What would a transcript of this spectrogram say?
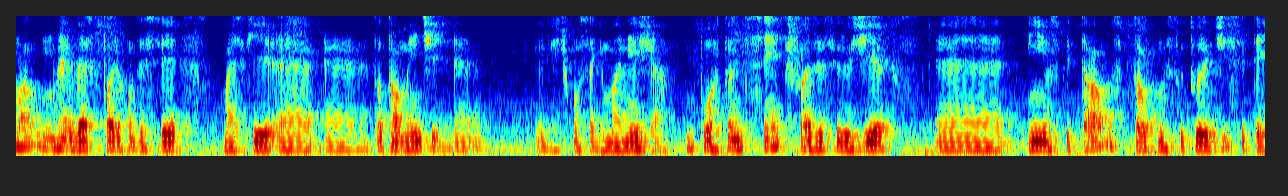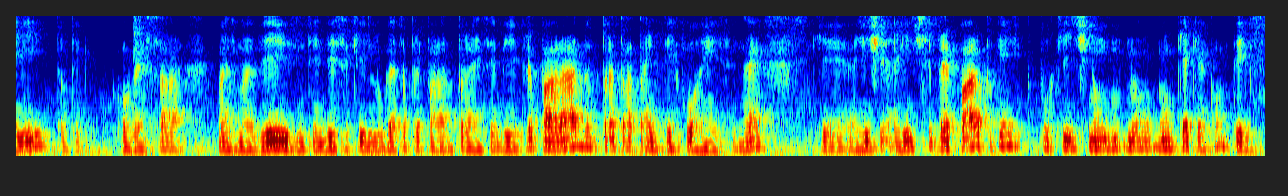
Um revés que pode acontecer, mas que é, é totalmente é, a gente consegue manejar. Importante sempre fazer cirurgia é, em hospital, hospital com estrutura de CTI, então tem que conversar mais uma vez, entender se aquele lugar está preparado para receber, preparado para tratar intercorrências, né? Que a gente, a gente se prepara porque, porque a gente não, não, não quer que aconteça,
